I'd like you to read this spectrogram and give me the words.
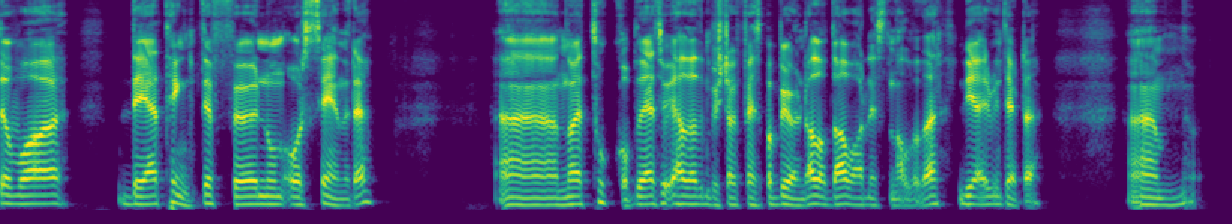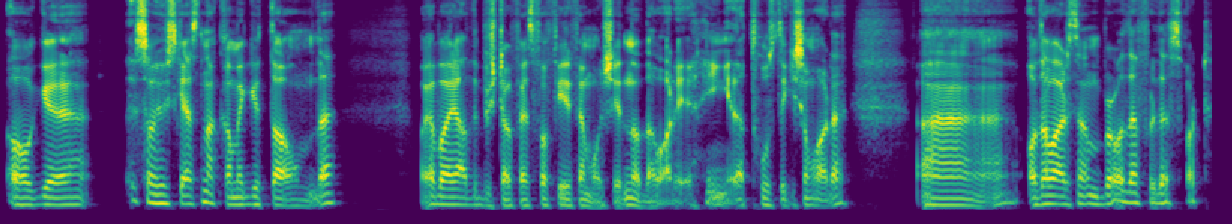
det var det jeg tenkte før noen år senere. Uh, når jeg tok opp det, jeg, jeg hadde en bursdagsfest på Bjørndal, og da var nesten alle der. De jeg inviterte. Um, og uh, så husker jeg snakka med gutta om det. Og jeg bare hadde bursdagsfest for fire-fem år siden, og da var det ingen, det er to stykker som var der. Uh, og da var det sånn Bro, det er fordi du er svart.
